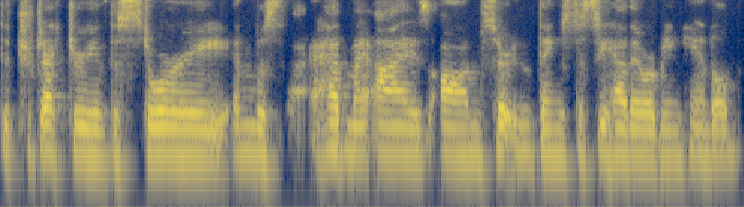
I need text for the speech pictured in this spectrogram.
the trajectory of the story and was had my eyes on certain things to see how they were being handled.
